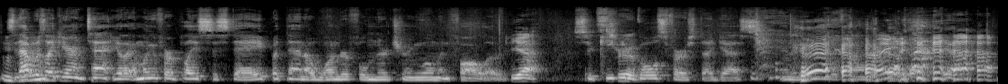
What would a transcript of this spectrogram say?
So Mm-hmm. that was like your intent. You're like, I'm looking for a place to stay, but then a wonderful, nurturing woman followed. yeah So It's keep true. your goals first, I guess. And then you'll find- right Yeah.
